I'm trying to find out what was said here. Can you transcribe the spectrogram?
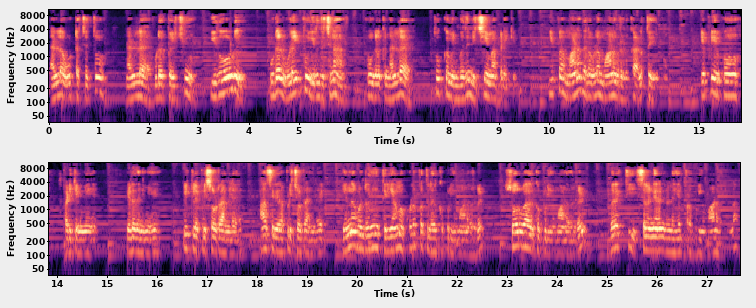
நல்ல ஊட்டச்சத்தும் நல்ல உடற்பயிற்சியும் இதோடு உடல் உழைப்பும் இருந்துச்சுன்னா அவங்களுக்கு நல்ல தூக்கம் என்பது நிச்சயமாக கிடைக்கும். இப்போ மனதளவில் மாணவர்களுக்கு அழுத்தம் இருக்கும். எப்படி இருக்கும்? படிக்கணுமே. எழுதணுமே. வீட்டில் இப்படி சொல்றாங்களே ஆசிரியர் அப்படி சொல்றாங்களே என்ன பண்றதுன்னு தெரியாம குழப்பத்தில் இருக்கக்கூடிய மாணவர்கள் சோர்வா இருக்கக்கூடிய மாணவர்கள் விரக்தி சில நேரங்களில் ஏற்படக்கூடிய மாணவர்கள்லாம்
